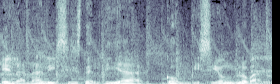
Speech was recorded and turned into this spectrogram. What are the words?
El análisis del día con visión global.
